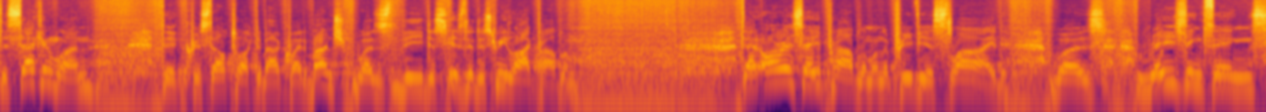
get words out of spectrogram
the second one that Christelle talked about quite a bunch was the, is the discrete log problem. That RSA problem on the previous slide was raising things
